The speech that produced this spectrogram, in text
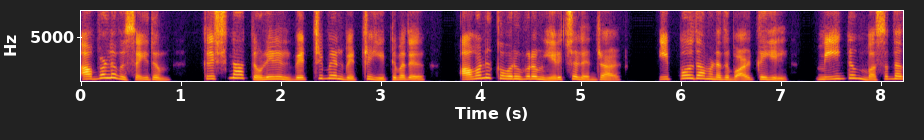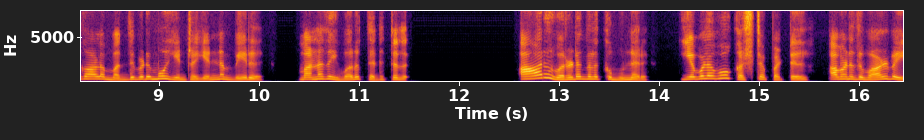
அவ்வளவு செய்தும் கிருஷ்ணா தொழிலில் வெற்றி மேல் வெற்றி ஈட்டுவது அவனுக்கு ஒருபுறம் எரிச்சல் என்றால் இப்போது அவனது வாழ்க்கையில் மீண்டும் வசந்த காலம் வந்துவிடுமோ என்ற எண்ணம் வேறு மனதை வருத்தெடுத்தது. ஆறு வருடங்களுக்கு முன்னர் எவ்வளவோ கஷ்டப்பட்டு அவனது வாழ்வை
